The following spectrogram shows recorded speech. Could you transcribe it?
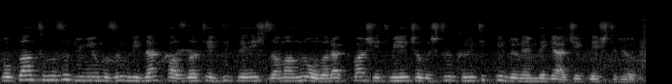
Toplantımızı dünyamızın birden fazla tehditle eş zamanlı olarak baş etmeye çalıştığı kritik bir dönemde gerçekleştiriyoruz.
